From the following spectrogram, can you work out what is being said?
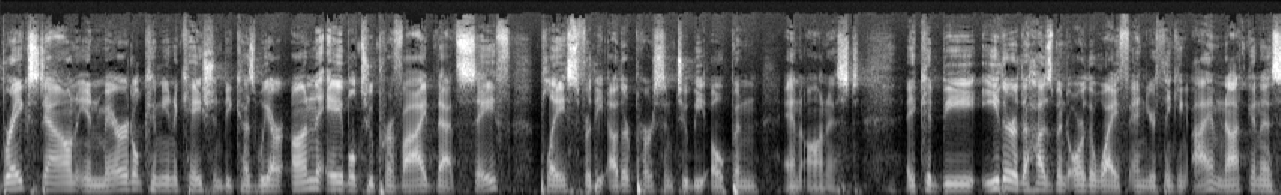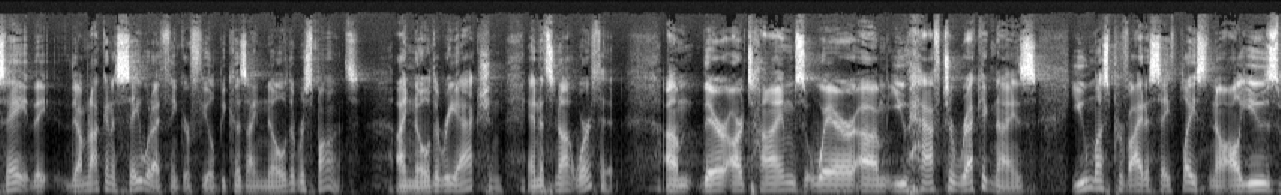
breaks down in marital communication because we are unable to provide that safe place for the other person to be open and honest. It could be either the husband or the wife, and you're thinking, I am not going to say, they, I'm not going to say what I think or feel because I know the response. I know the reaction, and it's not worth it. Um, there are times where um, you have to recognize you must provide a safe place. Now, I'll use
